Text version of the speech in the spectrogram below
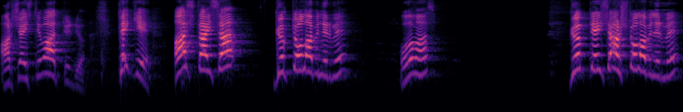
Arşa istiva etti diyor. Peki arştaysa gökte olabilir mi? Olamaz. Gökteyse arşta olabilir mi?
